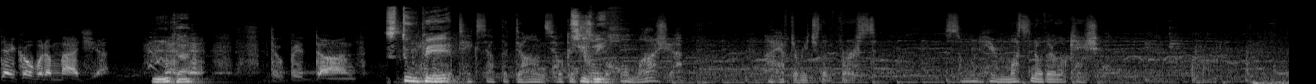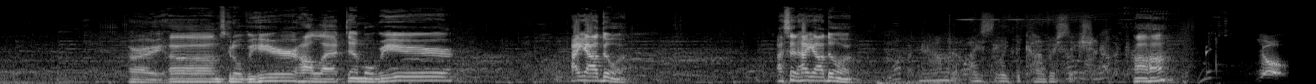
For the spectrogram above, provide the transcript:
take over the Maggia. Mm, Okay. Stupid Dons. Stupid. Takes out the Dons, he'll Excuse control me. the whole Maggia. I have to reach them first. Someone here must know their location. All right, uh, let's get over here. Holla at them over here. How y'all doing? I said, how y'all doing? Now to isolate the conversation. Uh huh. Yo,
